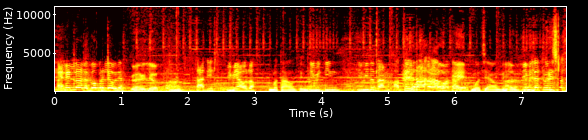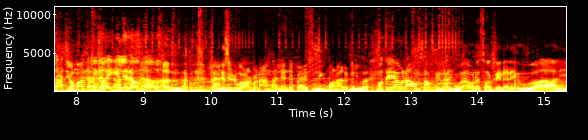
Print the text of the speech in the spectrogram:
final ल ल गोबर ल्याउ ल्याउ साथी तिमी आऊ ल म त आउँदिनँ तिमी तिन तिमी त झन् खत्तै बाटो म चाहिँ आउँदिनँ तिमी त टुरिस्टको साथी हो म बाइक लिएर प्यारासुट घरबाट हाम फाल्ने नि त प्यारासुट बनाएर फेरि म त यहाँबाट आउनु सक्दिनँ है ऊ आउन सक्दैन रे ऊ अलि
